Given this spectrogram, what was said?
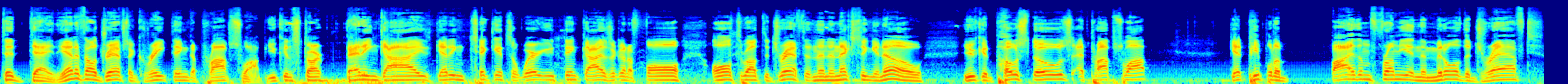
today. The NFL draft's a great thing to prop swap. You can start betting guys, getting tickets of where you think guys are going to fall all throughout the draft. And then the next thing you know, you could post those at Prop Swap, get people to buy them from you in the middle of the draft.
